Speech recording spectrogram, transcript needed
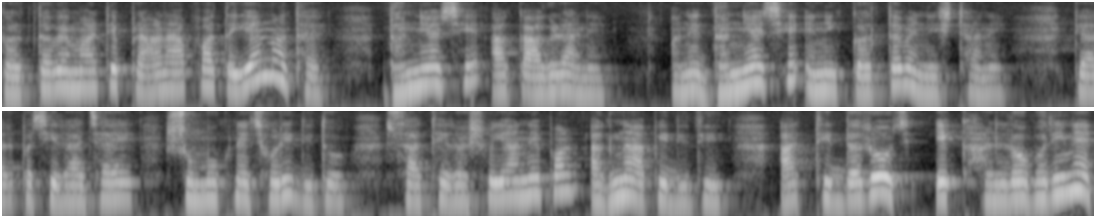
કર્તવ્ય માટે પ્રાણ આપવા તૈયાર ન થાય. ધન્ય છે આ કાગડાને અને ધન્ય છે એની કર્તવ્ય નિષ્ઠાને. ત્યાર પછી રાજાએ સુમુખને છોડી દીધો. સાથે રસોઈયાને પણ આજ્ઞા આપી દીધી. આજથી દરરોજ એક હાંડલો ભરીને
